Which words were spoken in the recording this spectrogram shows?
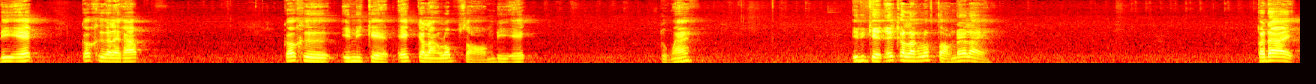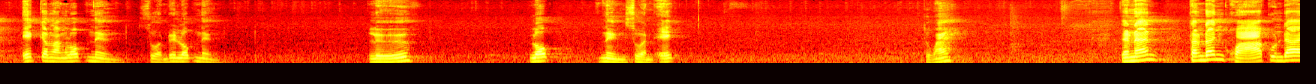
dx ก็คืออะไรครับ ก็คืออินทิเกรต x กำลังลบ2 dx ถูกไหมอินทิเกรต x กำลังลบ2ได้อะไร ก็ได้ x กำลังลบ1ส่วนด้วยลบ1หรือ ลบ1ส่วน x ถูกไหมดังนั้นทางด้านขวาคุณได้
